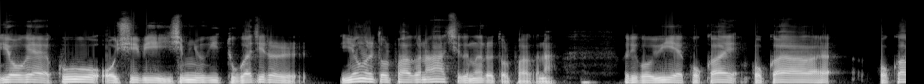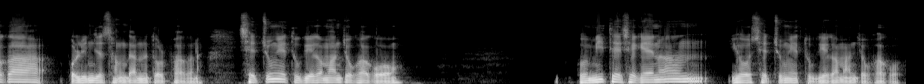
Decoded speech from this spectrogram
요게 9, 52, 26이 두 가지를 0을 돌파하거나 시그널을 돌파하거나, 그리고 위에 고가, 고가, 고가가 볼린저 상단을 돌파하거나, 셋 중에 두 개가 만족하고, 그 밑에 세 개는 요 셋 중에 두 개가 만족하고,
